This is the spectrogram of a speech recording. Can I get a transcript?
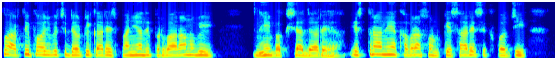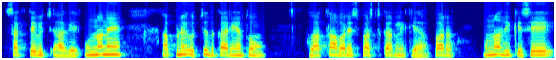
ਭਾਰਤੀ ਫੌਜ ਵਿੱਚ ਡਿਊਟੀ ਕਰ ਰਹੇ ਸਿਪਾਹੀਆਂ ਦੇ ਪਰਿਵਾਰਾਂ ਨੂੰ ਵੀ ਨਹੀਂ ਬਖਸ਼ਿਆ ਜਾ ਰਿਹਾ। ਇਸ ਤਰ੍ਹਾਂ ਦੀਆਂ ਖਬਰਾਂ ਸੁਣ ਕੇ ਸਾਰੇ ਸਿੱਖ ਫੌਜੀ ਸਖਤੇ ਵਿੱਚ ਆ ਗਏ। ਉਹਨਾਂ ਨੇ ਆਪਣੇ ਉੱਚ ਅਧਿਕਾਰੀਆਂ ਤੋਂ ਹਾਲਾਤਾਂ ਬਾਰੇ ਸਪਸ਼ਟ ਕਰਨ ਲਈ ਕਿਹਾ, ਪਰ ਉਹਨਾਂ ਦੀ ਕਿਸੇ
